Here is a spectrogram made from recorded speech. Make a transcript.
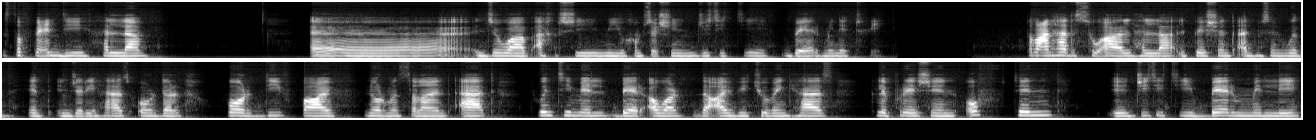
بصفي عندي هلا آه الجواب آخر شي مية وخمسة وعشرين GTT per minute فيه. طبعا هذا السؤال هلا ال patient admission with head injury has ordered for D5 normal saline at 20 ml per hour the IV tubing has calibration of 10 GTT per milli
